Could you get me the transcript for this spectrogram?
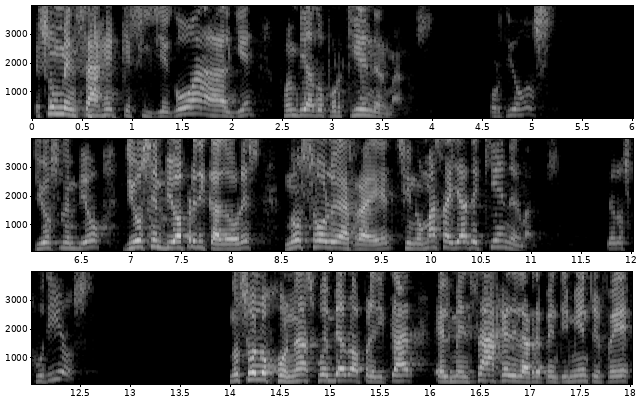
Es un mensaje que si llegó a alguien, fue enviado por quién, hermanos? Por Dios. Dios lo envió. Dios envió a predicadores, no solo a Israel, sino más allá de quién, hermanos? De los judíos. No solo Jonás fue enviado a predicar el mensaje del arrepentimiento y fe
